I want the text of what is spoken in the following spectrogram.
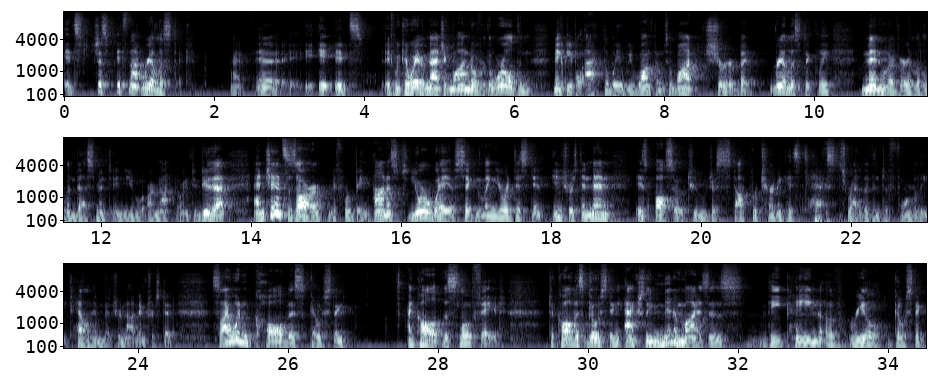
it's just it's not realistic right? Uh, it, it's if we could wave a magic wand over the world and make people act the way we want them to want, sure. But realistically, men who have very little investment in you are not going to do that. And chances are, if we're being honest, your way of signaling your distant interest in men is also to just stop returning his texts rather than to formally tell him that you're not interested. So I wouldn't call this ghosting. I call it the slow fade. To call this ghosting actually minimizes the pain of real ghosting.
